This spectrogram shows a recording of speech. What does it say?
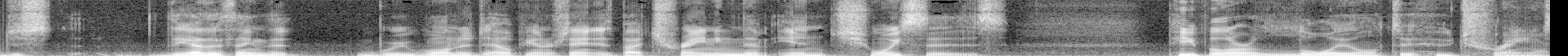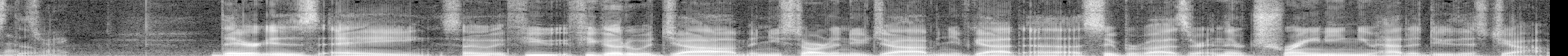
just the other thing that we wanted to help you understand is by training them in choices, people are loyal to who yeah, trains that's them. right. There is a so if you if you go to a job and you start a new job and you've got a, a supervisor and they're training you how to do this job,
